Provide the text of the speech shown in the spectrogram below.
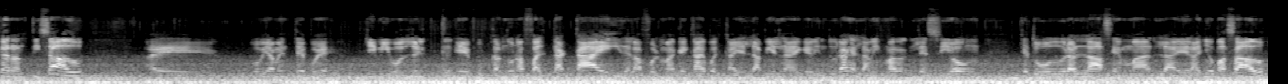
garantizado. Eh, obviamente, pues Jimmy Butler eh, buscando una falta cae y de la forma que cae, pues cae en la pierna de Kevin Durant. Es la misma lesión que tuvo Durant la semana, el año pasado,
